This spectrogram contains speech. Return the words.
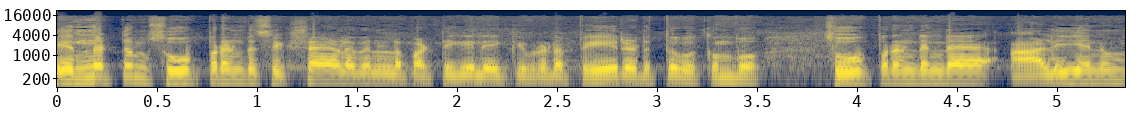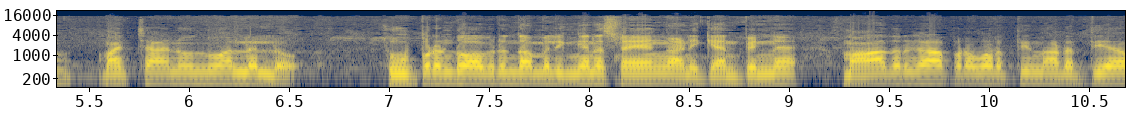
എന്നിട്ടും സൂപ്രണ്ട് ശിക്ഷാ ഇളവിനുള്ള പട്ടികയിലേക്ക് ഇവരുടെ പേരെടുത്ത് വെക്കുമ്പോൾ സൂപ്രണ്ടിന്റെ അളിയനും മച്ചാനും ഒന്നും അല്ലല്ലോ. സൂപ്രണ്ടും അവരും തമ്മിൽ ഇങ്ങനെ സ്നേഹം കാണിക്കാൻ. പിന്നെ മാതൃകാ പ്രവൃത്തി നടത്തിയ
